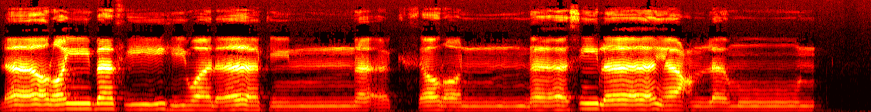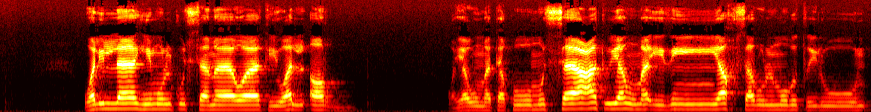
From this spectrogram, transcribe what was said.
لا ريب فيه ولكن أكثر الناس لا يعلمون. ولله ملك السماوات والأرض ويوم تقوم الساعة يومئذ يخسر المبطلون.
